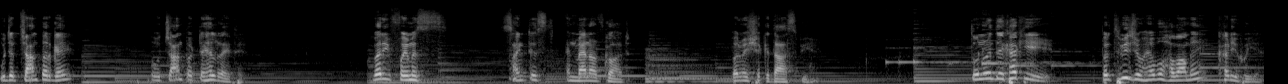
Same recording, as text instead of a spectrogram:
वो जब चाँद पर गए तो वो चाँद पर टहल रहे थे। Very famous scientist and man of God परमेश्वर के दास भी हैं। तो उन्होंने देखा कि पृथ्वी जो है, वो हवा में खड़ी हुई है।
